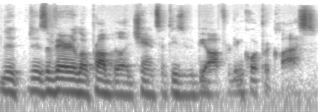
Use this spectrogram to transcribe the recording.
there's a very low probability chance that these would be offered in corporate class.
